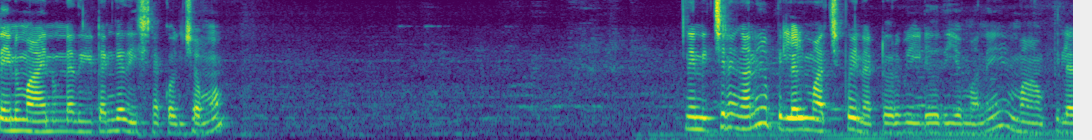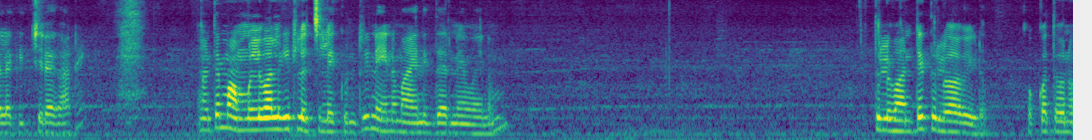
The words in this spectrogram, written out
నేను మా ఆయన ఉన్నది తీయటంగా తీసిన కొంచెము. నేను ఇచ్చిన కానీ ఆ పిల్లలు మర్చిపోయినట్టు వీడియో తీయమని మా పిల్లలకి ఇచ్చిన కానీ అంటే మా అమ్ముల వాళ్ళకి ఇట్లా వచ్చి లేకుంటే నేను మా ఆయన ఇద్దరినే పోయినాం. తులువ అంటే తులువ వీడు ఒక్కతోనూ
